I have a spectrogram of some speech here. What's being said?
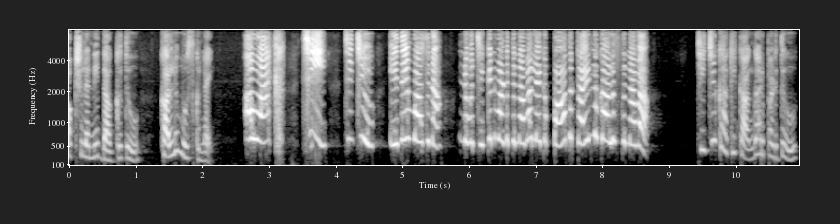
పక్షులన్నీ దగ్గుతూ కళ్ళు మూసుకున్నాయి. ఛీ! చిచ్చు! ఇదేం వాసన? నువ్వు చికెన్ వండుతున్నావా లేక పాత టైర్లు కాలుస్తున్నావా? చిచ్చుకాకి కంగారు పడుతూ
